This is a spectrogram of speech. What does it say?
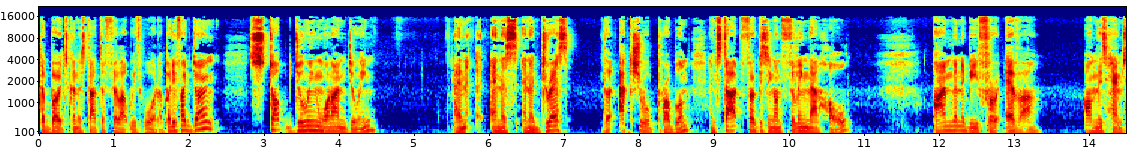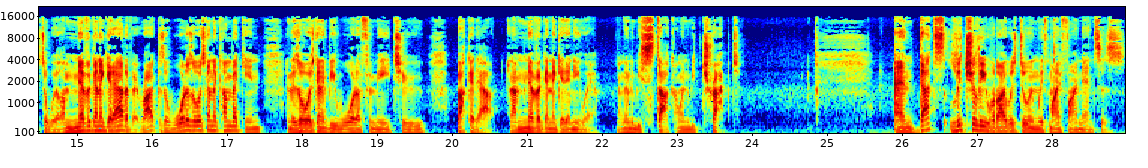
the boat's going to start to fill up with water. But if I don't stop doing what I'm doing and, and, and address the actual problem and start focusing on filling that hole, I'm going to be forever on this hamster wheel. I'm never going to get out of it, right? Because the water's always going to come back in and there's always going to be water for me to bucket out. And I'm never going to get anywhere. I'm going to be stuck. I'm going to be trapped. And that's literally what I was doing with my finances.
